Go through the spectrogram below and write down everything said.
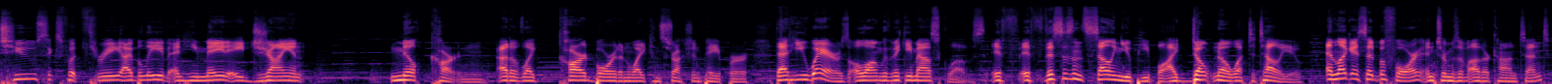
two, six foot three, I believe, and he made a giant milk carton out of like cardboard and white construction paper that he wears along with Mickey Mouse gloves. If if this isn't selling you people, I don't know what to tell you. And like I said before, in terms of other content,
